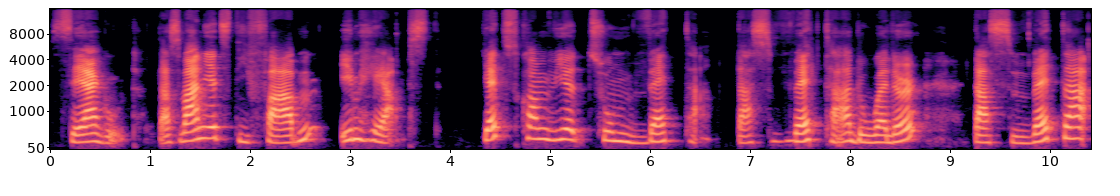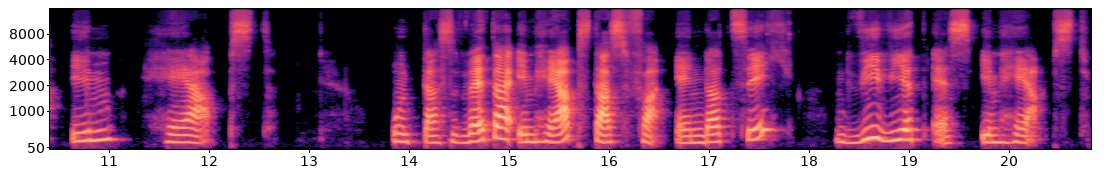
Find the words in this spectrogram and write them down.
Sehr gut. Das waren jetzt die Farben im Herbst. Jetzt kommen wir zum Wetter. Das Wetter, the weather, das Wetter im Herbst. Und das Wetter im Herbst, das verändert sich und wie wird es im Herbst?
